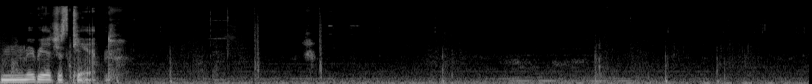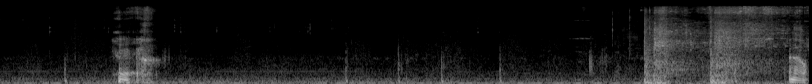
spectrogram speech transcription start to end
Maybe I just can't. Oh.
